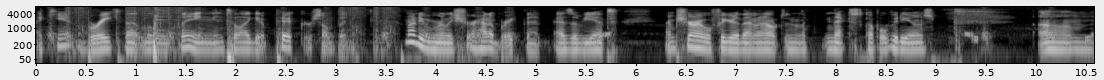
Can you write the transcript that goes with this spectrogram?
I can't break that little thing until I get a pick or something. I'm not even really sure how to break that as of yet. I'm sure I will figure that out in the next couple videos. Um,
